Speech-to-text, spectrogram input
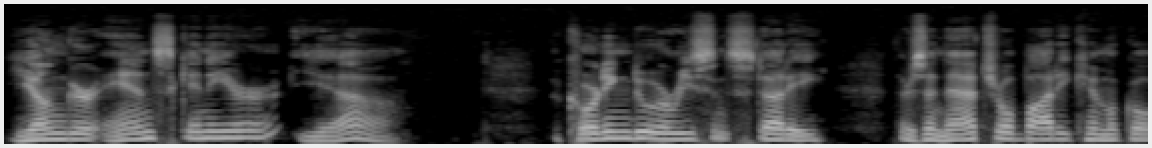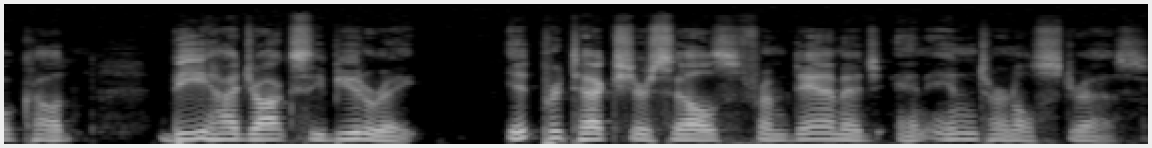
Younger and skinnier? Yeah. According to a recent study, there's a natural body chemical called B hydroxybutyrate. It protects your cells from damage and internal stress.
